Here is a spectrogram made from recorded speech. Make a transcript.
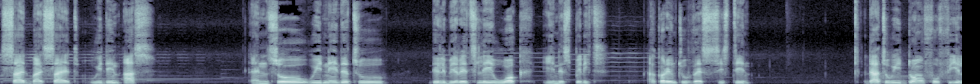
side by side within us. And so we need to deliberately walk in the Spirit, according to verse 16, that we don't fulfill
